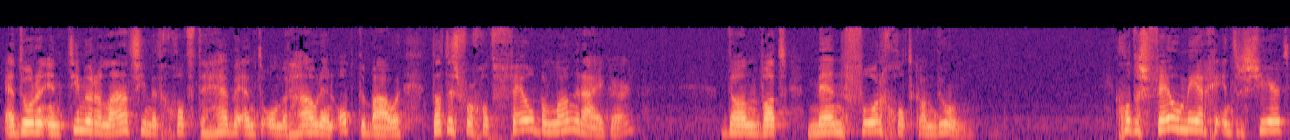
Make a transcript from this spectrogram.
En door een intieme relatie met God te hebben en te onderhouden en op te bouwen, dat is voor God veel belangrijker dan wat men voor God kan doen. God is veel meer geïnteresseerd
